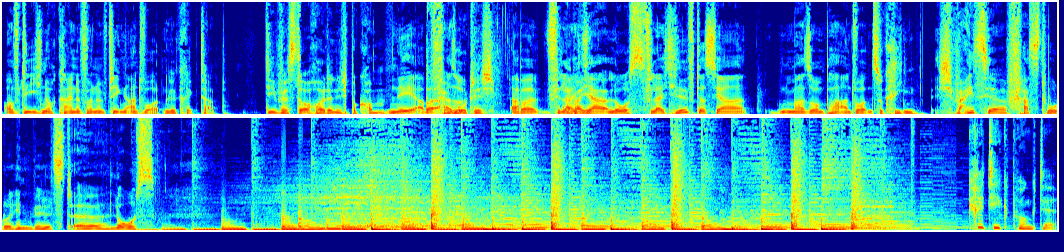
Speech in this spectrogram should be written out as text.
auf die ich noch keine vernünftigen Antworten gekriegt habe. Die wirst du auch heute nicht bekommen. Nee, aber vermutlich. Also, aber vielleicht. Aber ja, los. Vielleicht hilft das ja, mal so ein paar Antworten zu kriegen. Ich weiß ja fast, wo du hin willst. Äh, los. Kritikpunkte.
